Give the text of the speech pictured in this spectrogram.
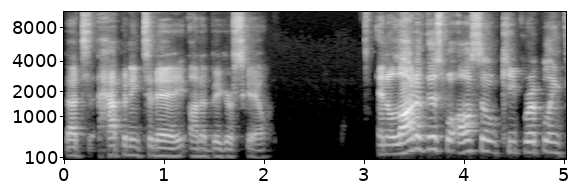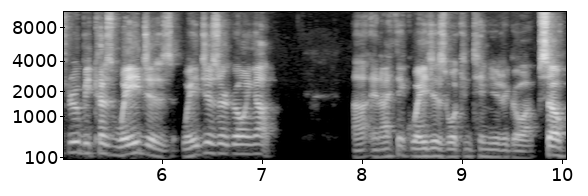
that's happening today on a bigger scale. And a lot of this will also keep rippling through because wages, wages are going up. Uh, and I think wages will continue to go up. So,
